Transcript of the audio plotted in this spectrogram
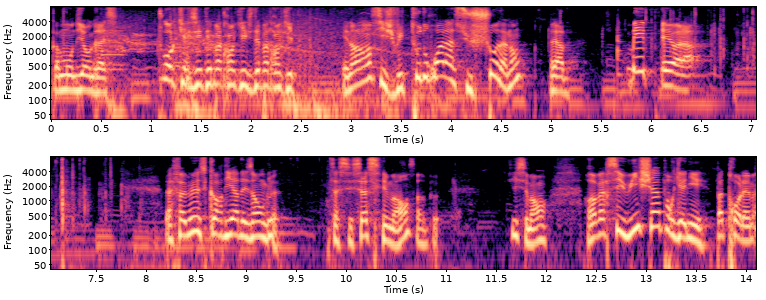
comme on dit en Grèce. Ok, c'était pas tranquille, c'était pas tranquille. Et normalement, si je vais tout droit là, je suis chaud là, non? Regarde. Bip, et voilà. La fameuse cordillère des angles. Ça, c'est ça, c'est marrant, ça, un peu. Si, c'est marrant. Renverser 8 chats pour gagner. Pas de problème.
